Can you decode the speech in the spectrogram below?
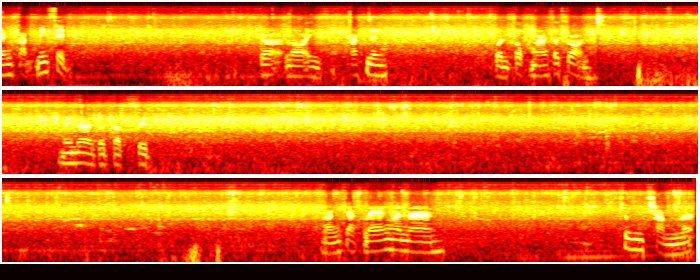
ยังตัดไม่เสร็จ ก็รออีกพักหนึ่งฝนตกมาซะก่อน ไม่น่าจะตัดเสร็จ หลังจากแล้งมานาน ชุ่มฉ่ำแล้ว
